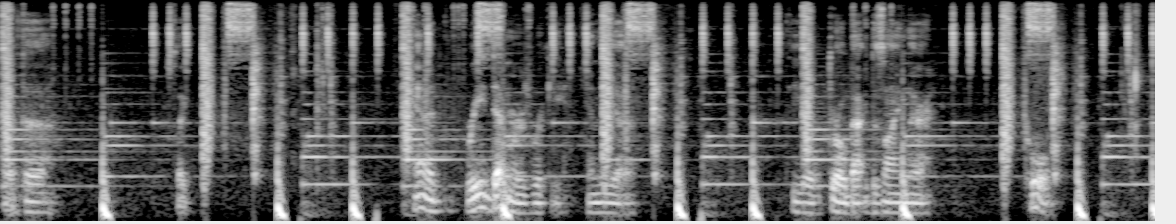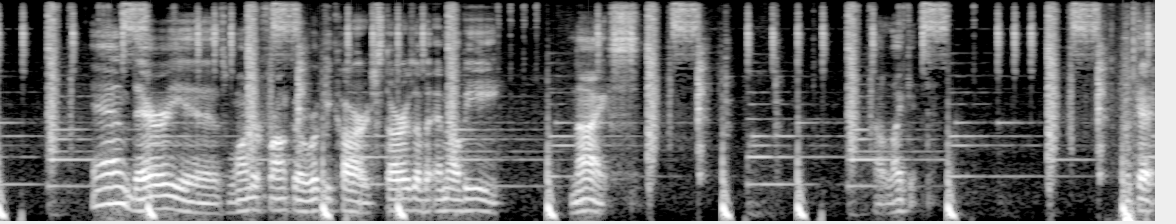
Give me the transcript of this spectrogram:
got the, it's like, and Reid Detmers rookie in the uh, the uh, throwback design there. Cool. And there he is, Wander Franco rookie card, stars of the MLB. Nice. I like it. Okay,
